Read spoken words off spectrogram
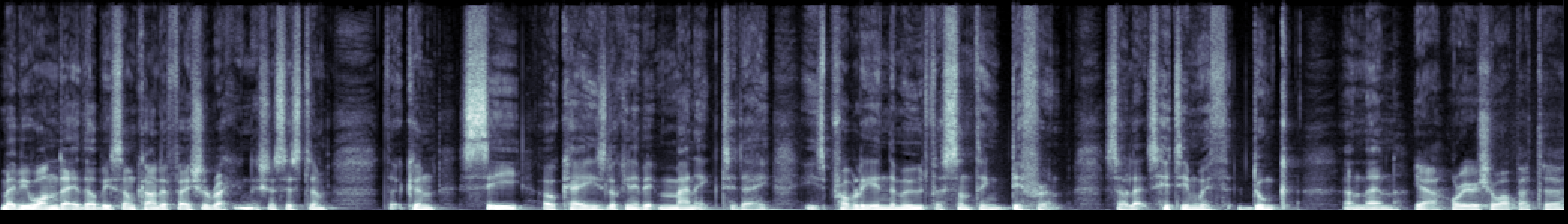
Maybe one day there'll be some kind of facial recognition system that can see, okay, he's looking a bit manic today. He's probably in the mood for something different. So let's hit him with dunk. And then, Yeah, or you show up at uh,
